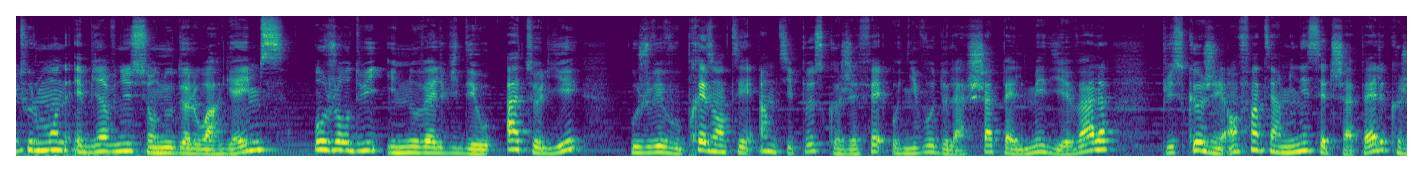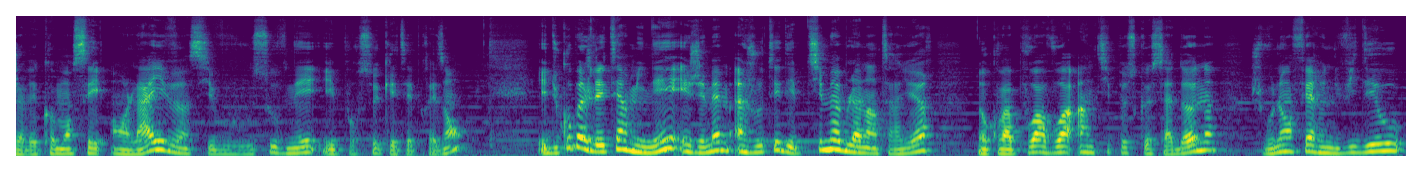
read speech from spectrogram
tout le monde et bienvenue sur Noodle War Games. Aujourd'hui une nouvelle vidéo atelier où je vais vous présenter un petit peu ce que j'ai fait au niveau de la chapelle médiévale, puisque j'ai enfin terminé cette chapelle que j'avais commencé en live, si vous vous souvenez, et pour ceux qui étaient présents. Et du coup, bah, je l'ai terminé, et j'ai même ajouté des petits meubles à l'intérieur, donc on va pouvoir voir un petit peu ce que ça donne. Je voulais en faire une vidéo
